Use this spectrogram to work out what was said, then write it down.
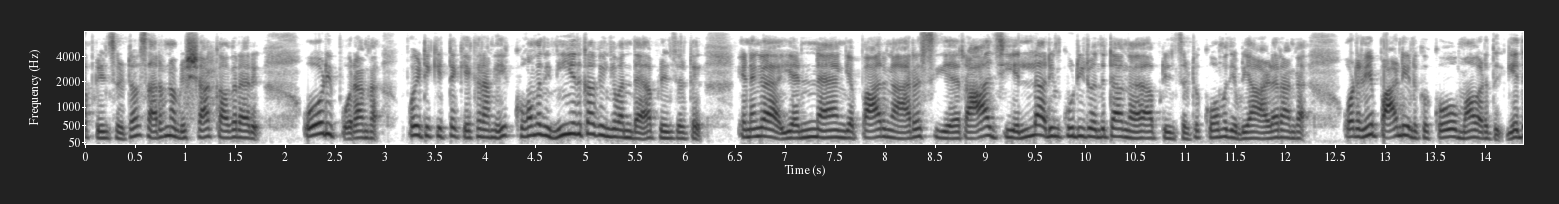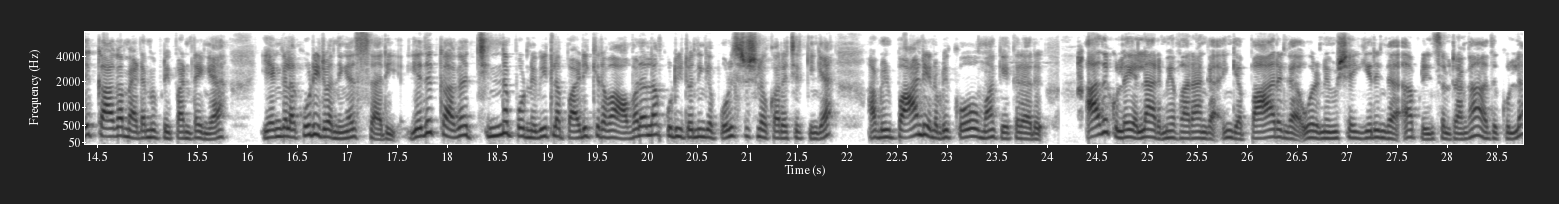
அப்படின்னு சொல்லிட்டு சரவணன் அப்படி ஷாக் ஆகுறாரு. ஓடி போகிறாங்க போயிட்டு கிட்ட கேட்குறாங்க ஏ கோமதி நீ எதுக்காக இங்கே வந்த? அப்படின்னு சொல்லிட்டு என்னங்க என்ன? இங்கே பாருங்க அரசிய ராஜி எல்லாரையும் கூட்டிகிட்டு வந்துட்டாங்க. அப்படின்னு சொல்லிட்டு கோமதி அப்படியே அழறாங்க. உடனே பாண்டியனுக்கு கோபமாக வருது. எதுக்காக மேடம் இப்படி பண்ணுறீங்க எங்களை கூட்டிகிட்டு வந்தீங்க சரி. எதுக்காக சின்ன பொண்ணு வீட்டில் படிக்கிறவா அவளெல்லாம் கூட்டிகிட்டு வந்து இங்கே போலீஸ் ஸ்டேஷனில் உட்கார வச்சிருக்கீங்க? அப்படின்னு பாண்டியன் அப்படியே கோபமாக கோவமாக கேட்குறாரு அதுக்குள்ளே எல்லாருமே வராங்க. இங்கே பாருங்க ஒரு நிமிஷம் இருங்க அப்படின்னு சொல்கிறாங்க அதுக்குள்ளே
